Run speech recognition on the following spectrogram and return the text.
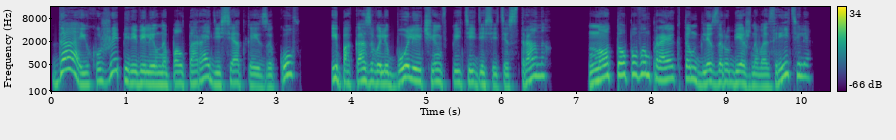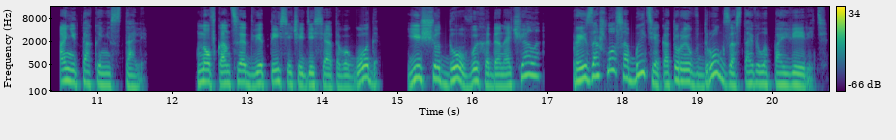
Да, их уже перевели на полтора десятка языков и показывали более чем в 50 странах, но топовым проектом для зарубежного зрителя они так и не стали. Но в конце 2010 года, еще до выхода начала, произошло событие, которое вдруг заставило поверить.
